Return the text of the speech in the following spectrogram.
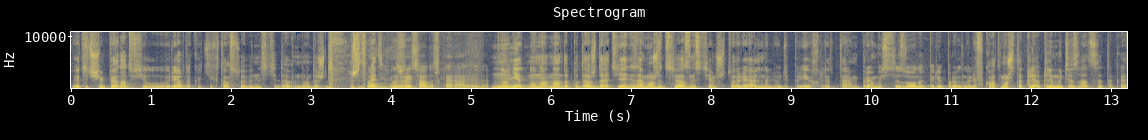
этот чемпионат в силу ряда каких-то особенностей да, надо жда- Что ждать. выиграет Саудовская Аравия, да? Ну нет, ну на- надо подождать. Я не знаю, может это связано с тем, что реально люди приехали там прямо из сезона, перепрыгнули в кат. Может, акли- акклиматизация такая.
